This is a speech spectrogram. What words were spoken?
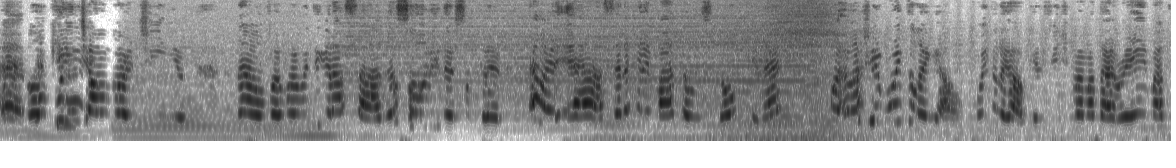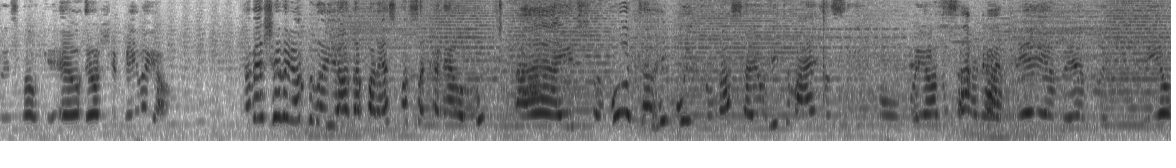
É, o Kim Jong gordinho. Não, foi, foi muito engraçado. Eu sou o líder supremo. Não, ele- é a cena que ele mata o Snoke, né? Eu achei muito legal. Muito legal. Que ele finge que vai matar a Rey, mata o Snoke. Eu, eu achei bem legal. Também achei legal quando o Yoda aparece pra sacanear o Luke. Ah, isso. Putz, eu ri muito. Nossa, eu ri demais, assim, com o Yoda. Sacaneia mesmo. E eu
